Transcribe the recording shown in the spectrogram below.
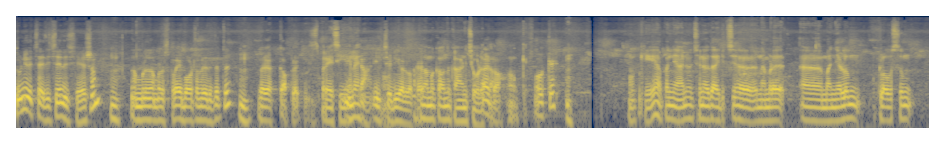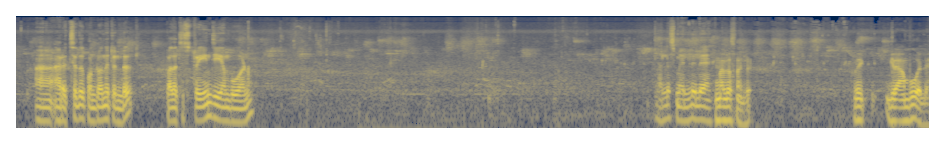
തുണി വെച്ച് അരിച്ചതിന് ശേഷം നമ്മൾ നമ്മുടെ സ്പ്രേ ബോട്ടിൽ എടുത്തിട്ട് സ്പ്രേ ചെയ്യും ഈ ചെടികളിലൊക്കെ. നമുക്ക് ഒന്ന് കാണിച്ചു കൊടുക്കാം. കേട്ടോ? ഓക്കെ ഓക്കെ അപ്പം ഞാനും അച്ഛനും അത് അരിച്ച് നമ്മുടെ മഞ്ഞളും ക്ലോസും അരച്ചത് കൊണ്ടുവന്നിട്ടുണ്ട്. അപ്പോൾ അതൊക്കെ സ്ട്രെയിൻ ചെയ്യാൻ പോവാണ്. നല്ല സ്മെല്ലല്ലേ? നല്ല സ്മെല്ല്. അത് ഗ്രാമ്പൂ. അല്ലേ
